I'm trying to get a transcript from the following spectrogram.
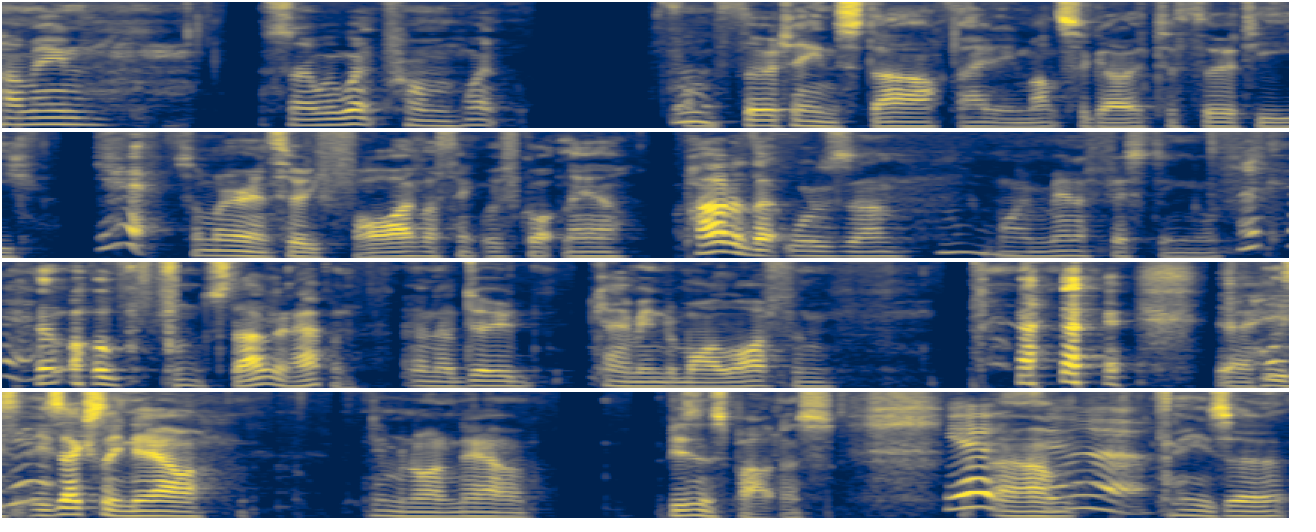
I mean, so we went from went from thirteen staff eighteen months ago to thirty, Yeah. Somewhere around thirty five. I think we've got now. Part of that was um, my manifesting of Okay. of started to happen. And a dude came into my life, and yeah, he's he's actually now him and I are now business partners. Yes. Um, yeah. He's a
